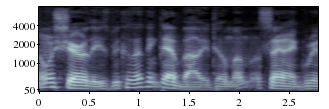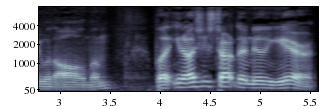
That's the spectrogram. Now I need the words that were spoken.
I want to share these because I think they have value to them. I'm not saying I agree with all of them, but you know, as you start the new year,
